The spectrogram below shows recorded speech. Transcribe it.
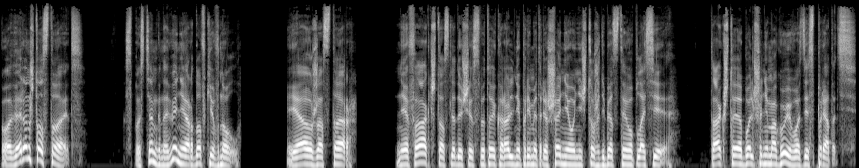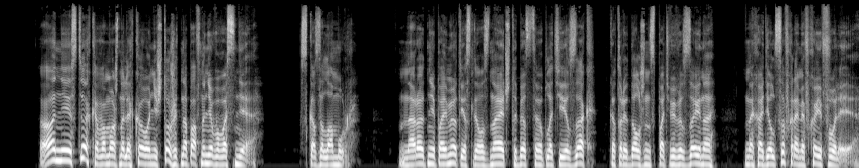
«Уверен, что стоит?» Спустя мгновение Ордов кивнул. «Я уже стар. Не факт, что следующий Святой Король не примет решение уничтожить бедствие воплоти. Так что я больше не могу его здесь прятать. Он не из тех, кого можно легко уничтожить, напав на него во сне», — сказал Амур. «Народ не поймет, если узнает, что бедствие воплоти Изак, который должен спать в Вивизейна, находился в храме в Хайфолии.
